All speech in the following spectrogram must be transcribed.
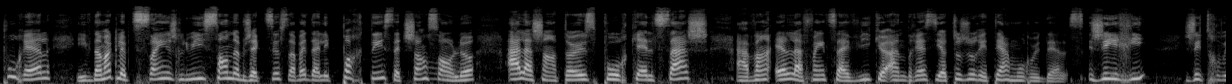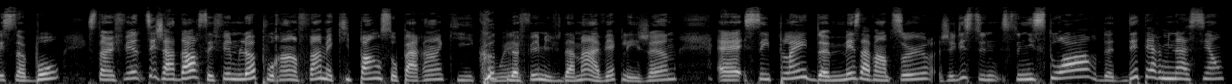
pour elle. Et évidemment que le petit singe, lui, son objectif, ça va être d'aller porter cette chanson-là à la chanteuse pour qu'elle sache, avant elle, la fin de sa vie, que Andrés, il a toujours été amoureux d'elle. J'ai ri. J'ai trouvé ça beau. C'est un film, tu sais, j'adore ces films-là pour enfants, mais qui pensent aux parents qui écoutent Oui. le film, évidemment, avec les jeunes. Euh, c'est plein de mésaventures. J'ai dit, c'est une, c'est une histoire de détermination,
